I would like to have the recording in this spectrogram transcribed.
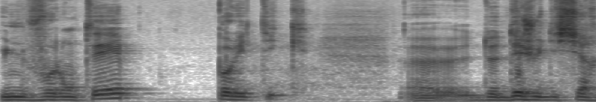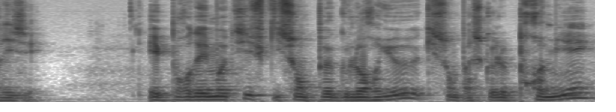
une volonté politique euh, de déjudiciariser. Et pour des motifs qui sont peu glorieux, qui sont parce que le premier,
